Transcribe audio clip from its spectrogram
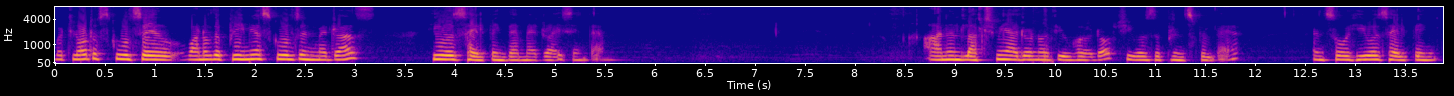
But a lot of schools say one of the premier schools in Madras, he was helping them, advising them. Anand Lakshmi, I don't know if you've heard of, she was the principal there. And so he was helping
